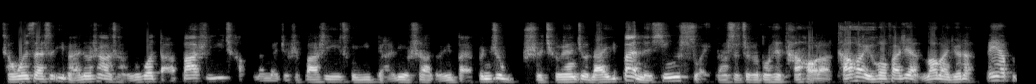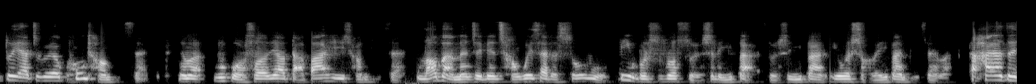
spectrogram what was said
常规赛是一百六。十二场，如果打八十一场，那么就是八十一除以一百六十二等于百分之五十，球员就拿一半的薪水。当时这个东西谈好了，谈好以后发现老板觉得，哎呀不对呀，这个要空场比赛。那么如果说要打八十一场比赛，老板们这边常规赛的收入并不是说损失了一半，损失一半，因为少了一半比赛嘛，他还要再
